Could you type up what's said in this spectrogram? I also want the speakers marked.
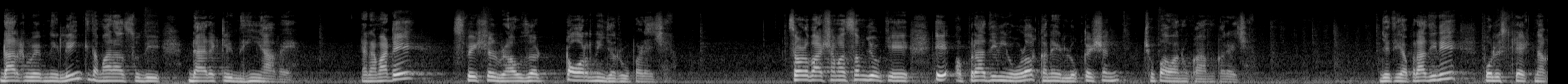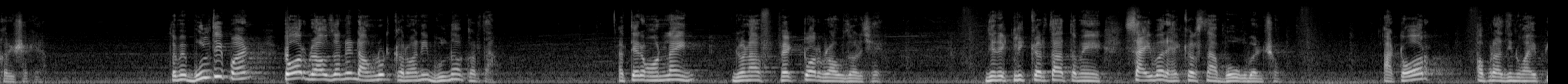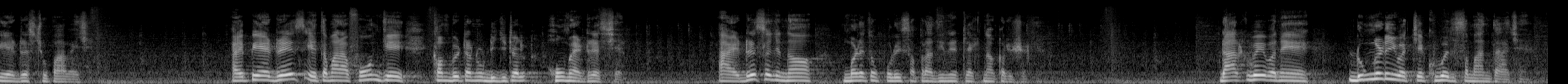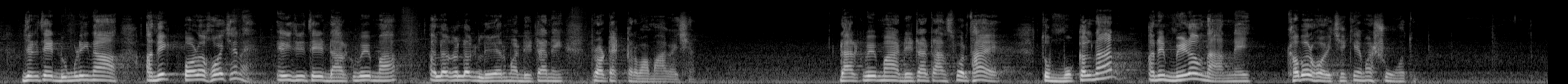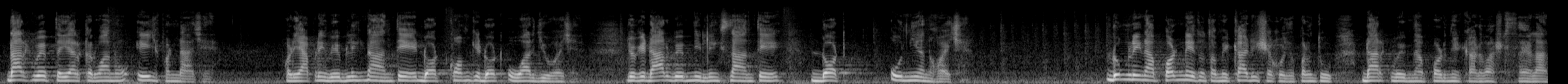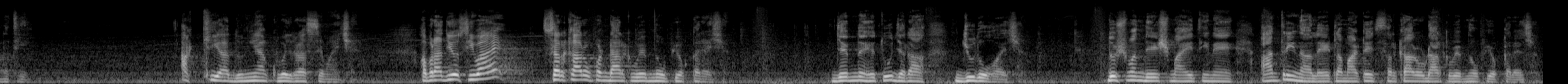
Speaker 1: Dark વેબની link તમારા સુધી directly નહીં આવે. એના માટે સ્પેશિયલ બ્રાઉઝર ટોરની જરૂર પડે છે. સરળ ભાષામાં સમજો કે એ અપરાધીની ઓળખ અને લોકેશન છુપાવવાનું કામ કરે છે. જેથી અપરાધીને પોલીસ ટ્રેક ન કરી શકે. તમે ભૂલથી પણ ટોર બ્રાઉઝરને ડાઉનલોડ કરવાની ભૂલ ન કરતા. અત્યારે ઓનલાઈન ઘણા ફેક્ટોર બ્રાઉઝર છે. જેને ક્લિક કરતાં તમે સાયબર હેકર્સના ભોગ બનશો. આ ટોર અપરાધીનું આઈપી એડ્રેસ છુપાવે છે. આઈપી એડ્રેસ એ તમારા ફોન કે કમ્પ્યુટરનું ડિજિટલ હોમ એડ્રેસ છે. આ એડ્રેસ જ ન મળે તો પોલીસ અપરાધીને ટ્રેક ન કરી શકે. ડાર્ક વેવ અને ડુંગળી વચ્ચે ખૂબ જ સમાનતા છે. જે રીતે ડુંગળીના અનેક પળ હોય છે ને, એ જ રીતે ડાર્ક વેવમાં અલગ અલગ લેયરમાં ડેટાને પ્રોટેક્ટ કરવામાં આવે છે. ડાર્ક વેવમાં ડેટા ટ્રાન્સફર થાય તો મોકલનાર અને મેળવનારને ખબર હોય છે કે એમાં શું હતું. ડાર્ક વેબ તૈયાર કરવાનો એ જ ફંડા છે. પણ એ આપણી વેબલિંકના અંતે. ડોટ કોમ કે. ડોટ ઓઆરજી હોય છે. જો કે ડાર્ક વેબની લિંક્સના અંતે. ડોટ ઓનિયન હોય છે. ડુંગળીના પડને તો તમે કાઢી શકો છો, પરંતુ ડાર્ક વેબના પડને કાઢવા સહેલા નથી. આખી આ દુનિયા ખૂબ જ રહસ્યમય છે. અપરાધીઓ સિવાય સરકારો પણ ડાર્ક વેબનો ઉપયોગ કરે છે. જેમનો હેતુ જરા જુદો હોય છે. દુશ્મન દેશ માહિતીને આંતરી ન લે એટલા માટે જ સરકારો ડાર્ક વેબનો ઉપયોગ કરે છે.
